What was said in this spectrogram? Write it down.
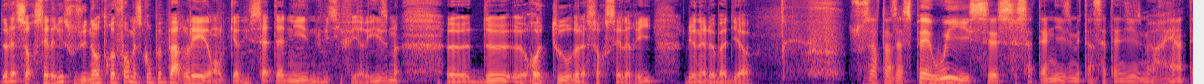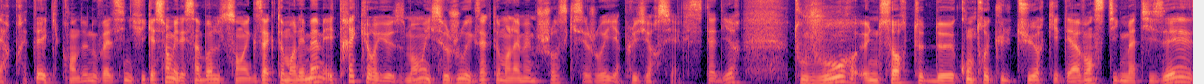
de la sorcellerie sous une autre forme. Est-ce qu'on peut parler, dans le cas du satanisme, du luciférisme, euh, de euh, retour de la sorcellerie, Lionel Obadia? Sous certains aspects, oui, ce, ce satanisme est un satanisme réinterprété qui prend de nouvelles significations, mais les symboles sont exactement les mêmes. Et très curieusement, il se joue exactement la même chose qui s'est jouée il y a plusieurs siècles. C'est-à-dire toujours une sorte de contre-culture qui était avant stigmatisée,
